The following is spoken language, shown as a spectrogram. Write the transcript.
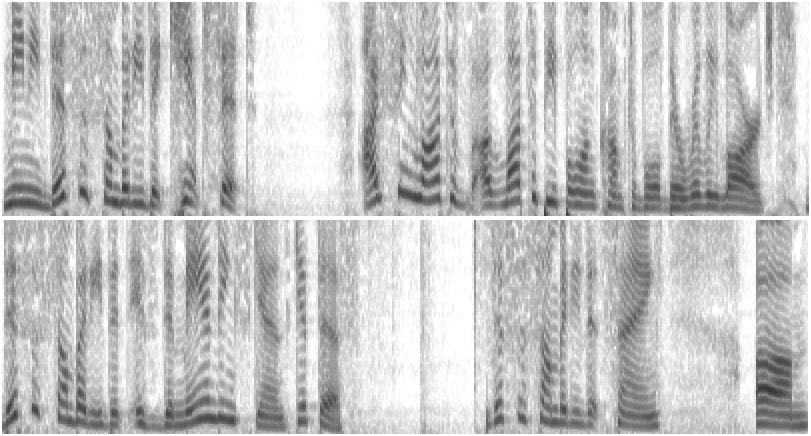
meaning this is somebody that can't fit. I've seen lots of uh, lots of people uncomfortable. They're really large. This is somebody that is demanding skins. Get this. This is somebody that's saying, Um,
